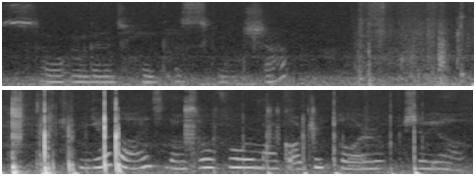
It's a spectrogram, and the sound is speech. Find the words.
So I'm gonna take a screenshot. Yeah guys, that's all for my Gachatar. So yeah, bye.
